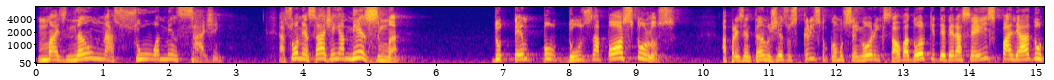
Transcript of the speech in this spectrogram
mas não na sua mensagem. A sua mensagem é a mesma do tempo dos apóstolos, apresentando Jesus Cristo como Senhor e Salvador que deverá ser espalhado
